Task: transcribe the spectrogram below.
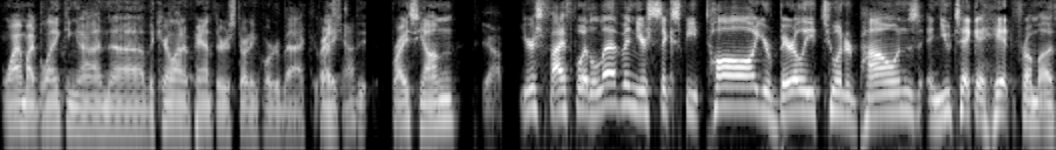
why am I blanking on uh, the Carolina Panthers starting quarterback? Bryce like Young? The, Bryce Young. Yeah. You're five foot eleven. You're six feet tall. You're barely two hundred pounds, and you take a hit from a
